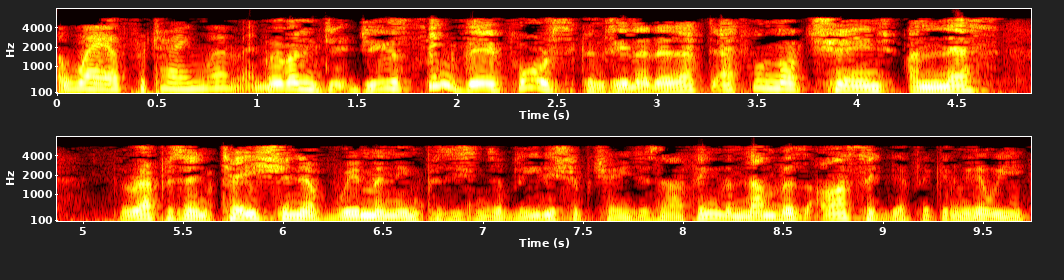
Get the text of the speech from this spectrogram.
a way of portraying women. But then, do, do you think, therefore, Sikonzile, that that will not change unless the representation of women in positions of leadership changes? And I think the numbers are significant. You know, we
